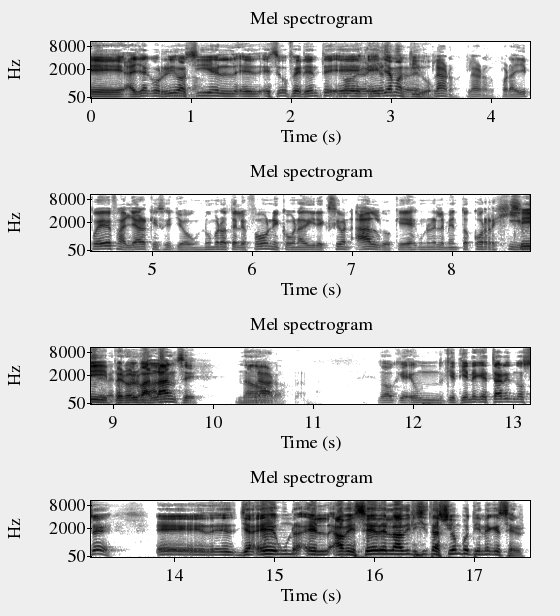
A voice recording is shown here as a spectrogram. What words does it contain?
Eh, haya corrido así el, ese oferente es, llamativo. claro, claro. Por ahí puede fallar, qué sé yo, un número telefónico, una dirección, algo que es un elemento corregible. Sí, pero el balance. No, claro. No, que, un, que tiene que estar, no sé. Eh, ya es una, el ABC de la licitación, pues tiene que ser.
